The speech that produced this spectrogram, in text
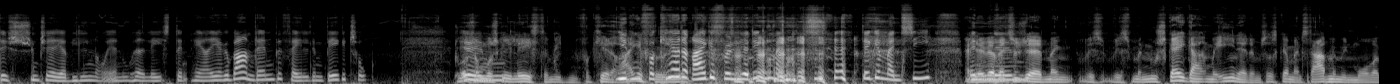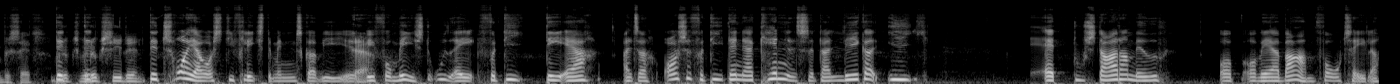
det synes jeg, jeg ville, når jeg nu havde læst den her. Jeg kan varmt anbefale dem begge to. Du har så øhm, måske læst dem i den forkerte rækkefølge. I den forkerte rækkefølge, det kan man, det kan man sige. Men, Men i hvert fald synes øhm, jeg, at man, hvis, hvis man nu skal i gang med en af dem, så skal man starte med, min mor var besat. Vil, det, du, vil det, du ikke sige det? Det tror jeg også, de fleste mennesker vil, ja. vil få mest ud af, fordi det er, altså også fordi den erkendelse, der ligger i, at du starter med at, at være varm fortaler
